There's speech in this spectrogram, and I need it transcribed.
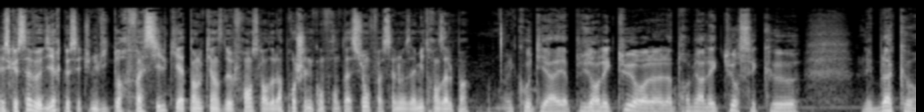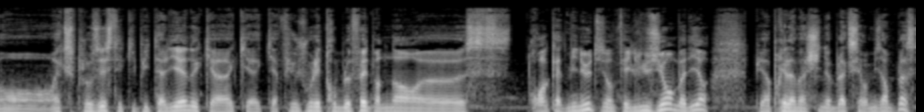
est-ce que ça veut dire que c'est une victoire facile qui attend le 15 de France lors de la prochaine confrontation face à nos amis transalpins? Écoute, il y, a plusieurs lectures. La, la première lecture c'est que les Blacks ont explosé cette équipe italienne qui a, fait jouer les troubles faits pendant euh, 3-4 minutes. Ils ont fait illusion, on va dire. Puis après, la machine Black s'est remise en place.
